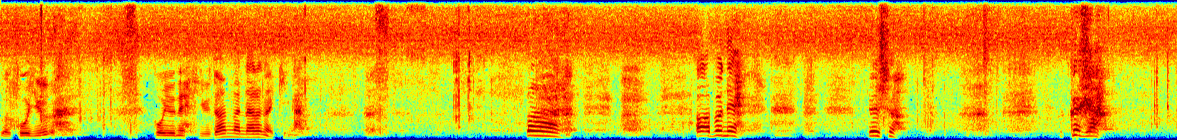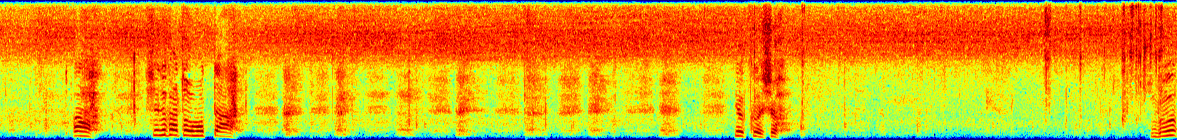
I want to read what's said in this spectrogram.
うわこういうこういうね油断がならない気が。ああ。危ねえ。よいしょ。よいしょ。ああ死ぬかと思った。よっこいしょ。ぶっ。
